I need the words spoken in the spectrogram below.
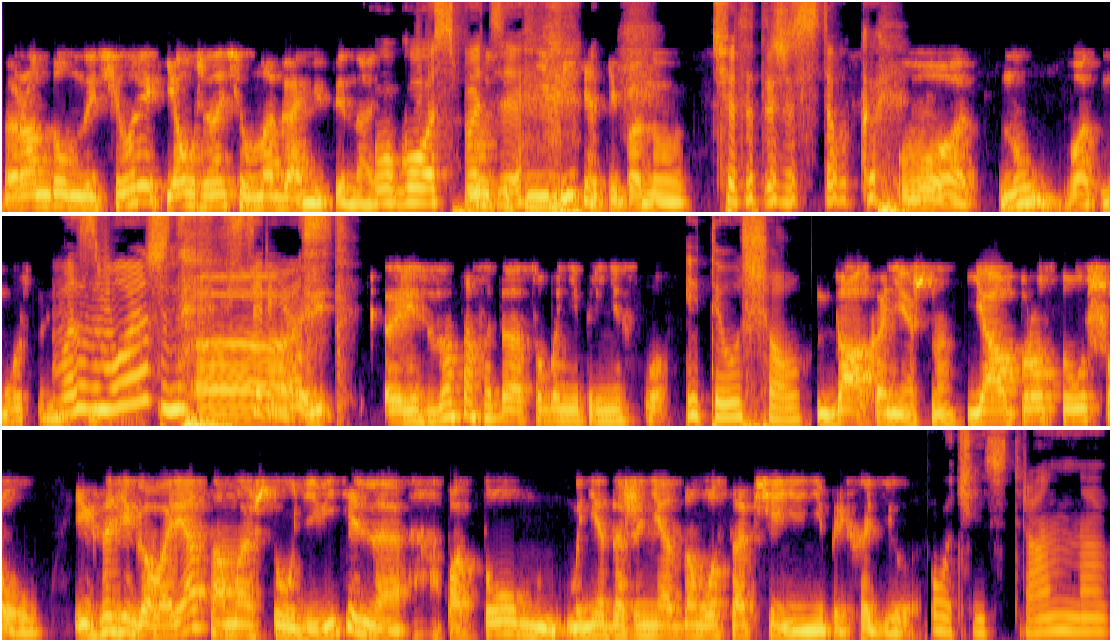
рандомный человек, я уже начал ногами пинать. О, Ну, господи. не бить, а, типа, ну, Что-то ты жестоко. вот, ну, возможно. не. Возможно. А, Серьезно. Результатов это особо не принесло. И ты ушел. Да, конечно. Я просто ушел. И, кстати говоря, самое что удивительное, потом мне даже ни одного сообщения не приходило. Очень странно.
